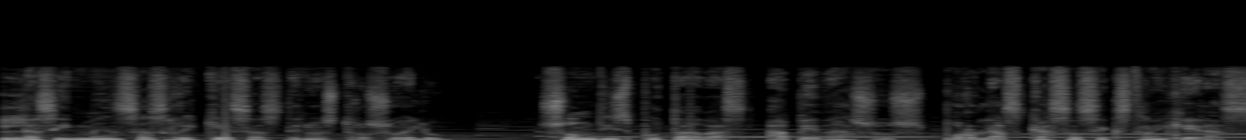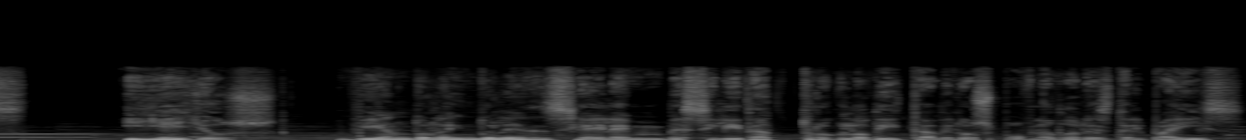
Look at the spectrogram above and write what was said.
Las inmensas riquezas de nuestro suelo son disputadas a pedazos por las casas extranjeras, y ellos, viendo la indolencia y la imbecilidad troglodita de los pobladores del país,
